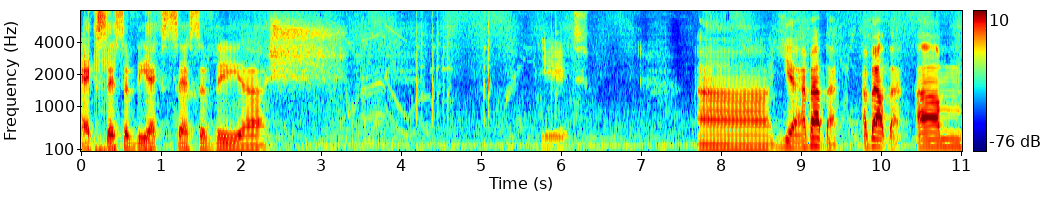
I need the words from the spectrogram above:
excess of the excess of the uh, it. Uh, yeah, about that. About that. Um,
